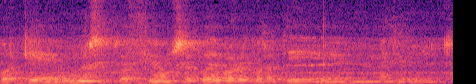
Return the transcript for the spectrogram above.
porque una situación se puede volver contra ti en medio minuto.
